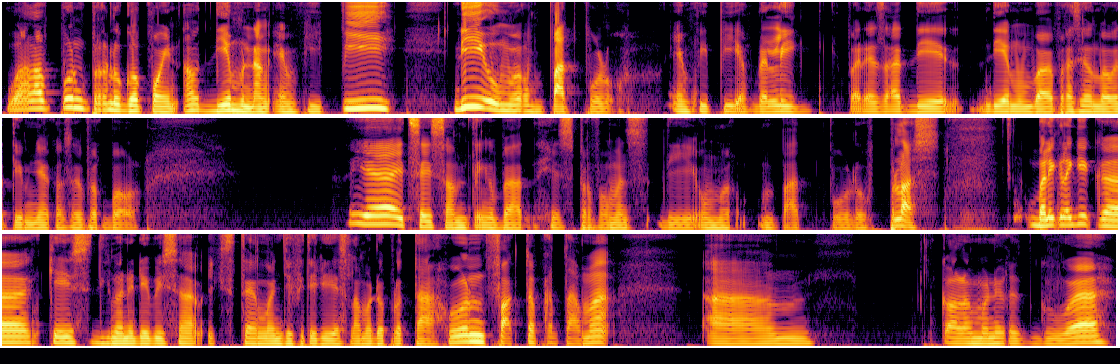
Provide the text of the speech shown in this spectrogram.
Walaupun perlu gue point out dia menang MVP di umur 40 MVP of the league pada saat dia dia membawa presiden membawa timnya ke Super Bowl yeah, it says something about his performance di umur 40 plus. Balik lagi ke case di mana dia bisa extend longevity dia selama 20 tahun. Faktor pertama um, kalau menurut gua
